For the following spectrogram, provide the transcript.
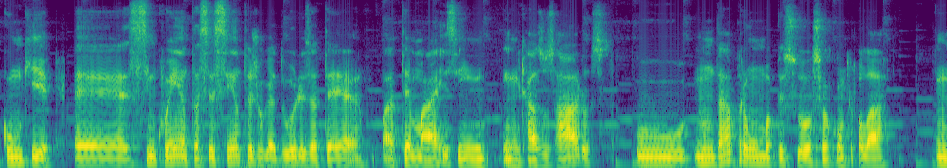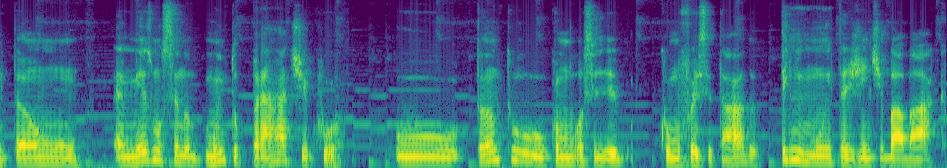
com o quê? É, 50, 60 jogadores, até, até mais em, em casos raros. O, não dá para uma pessoa só controlar. Então, é mesmo sendo muito prático, o tanto como você como foi citado, tem muita gente babaca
